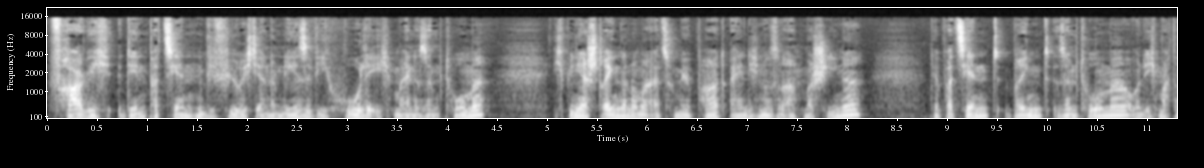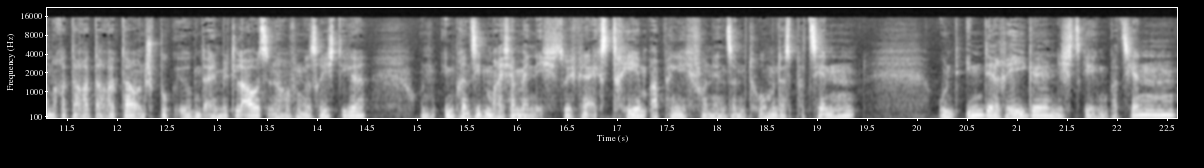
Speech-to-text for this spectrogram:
frage ich den Patienten, wie führe ich die Anamnese, wie hole ich meine Symptome. Ich bin ja streng genommen als Homöopath eigentlich nur so eine Art Maschine. Der Patient bringt Symptome und ich mache dann ratter, ratter, ratter und spuck irgendein Mittel aus in der Hoffnung das Richtige. Und im Prinzip mache ich ja mehr nicht. So, ich bin ja extrem abhängig von den Symptomen des Patienten und in der Regel nichts gegen Patienten.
